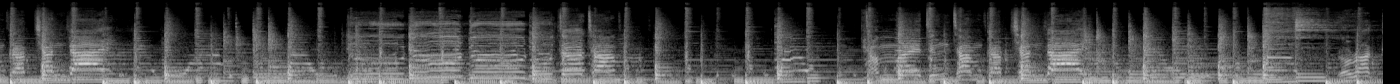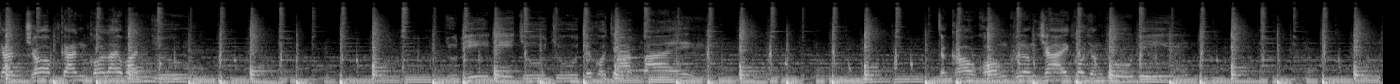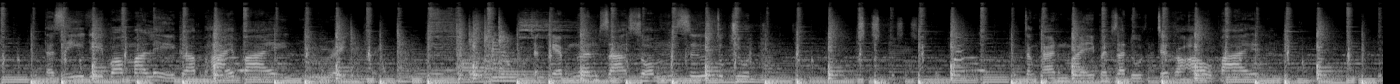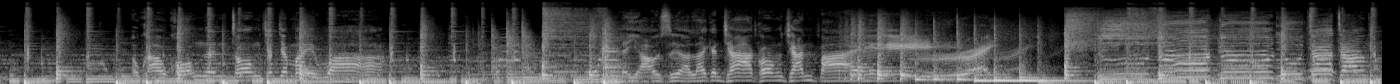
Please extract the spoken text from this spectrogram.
ำกับฉันได้ ดูดูดูดูเธอทำ ทำไมถึงทำกับฉันได้ เรารักกันชอบกันก็หลายวันอยู่ อยู่ดีดีจู่จู่เธอก็จากไปทั้งข้าวของเครื่องใช้ก็ยังดูดี แต่ซีดีบอมมาเล่กลับหายไป ฉันเก็บเงินสะสมซื้อทุกชุด ทั้งแผ่นใหม่เป็นสะดุดเธอก็เอาไป เอาข้าวของเงินทองฉันจะไม่ว่าและอย่าเอาเสื้อลายกัญชาของฉันไปดูดูดูดูเธอทำ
